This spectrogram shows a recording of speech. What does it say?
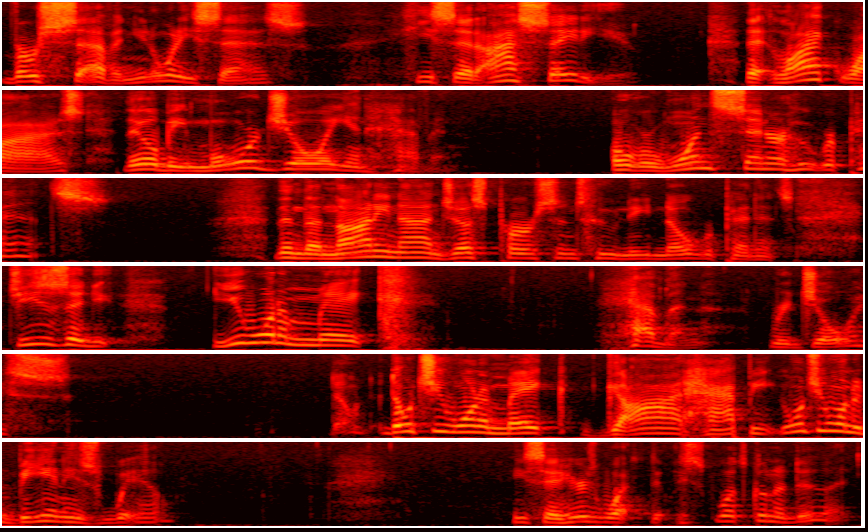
verse 7, you know what he says? He said, I say to you that likewise there will be more joy in heaven over one sinner who repents than the 99 just persons who need no repentance. Jesus said, You, you want to make heaven rejoice? Don't, don't you want to make God happy? Don't you want to be in His will? He said, Here's what, here's what's going to do it.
